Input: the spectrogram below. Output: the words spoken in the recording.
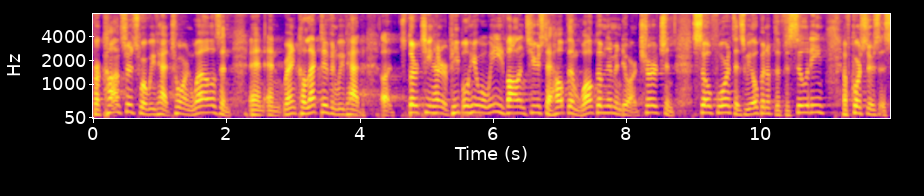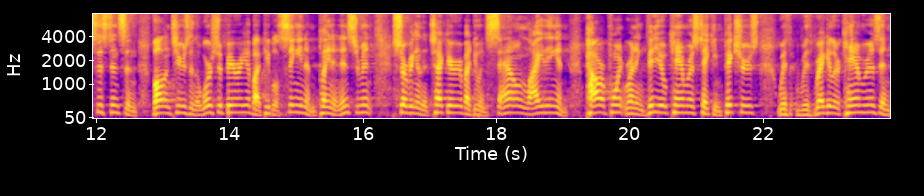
for concerts where we've had Tauren Wells and, and, and Rend Collective, and we've had uh, 1,300 people here. Well, we need volunteers to help them, welcome them into our church, and so forth as we open up the facility. Of course, there's assistants and volunteers in the worship area by people singing and playing an instrument, serving in the tech area by doing sound sound, lighting, and PowerPoint, running video cameras, taking pictures with, with regular cameras. And,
